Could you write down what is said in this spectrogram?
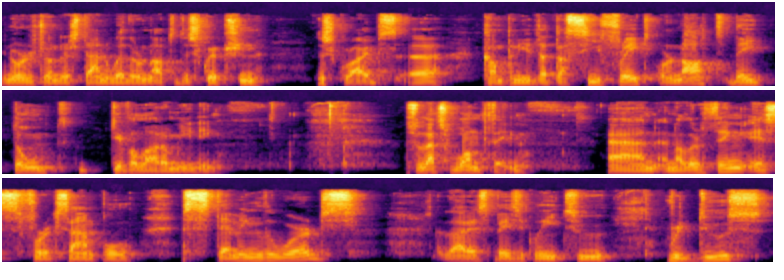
in order to understand whether or not the description describes a company that does sea freight or not, they don't give a lot of meaning. So that's one thing. And another thing is, for example, stemming the words. That is basically to reduce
